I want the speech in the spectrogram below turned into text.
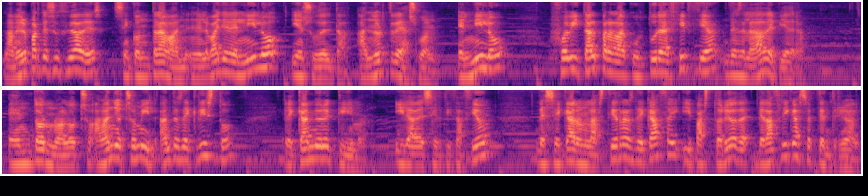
La mayor parte de sus ciudades se encontraban en el valle del Nilo y en su delta, al norte de Asuán. El Nilo fue vital para la cultura egipcia desde la Edad de Piedra. En torno al, al año 8000 a.C., el cambio del clima y la desertización desecaron las tierras de caza y pastoreo de- del África septentrional.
